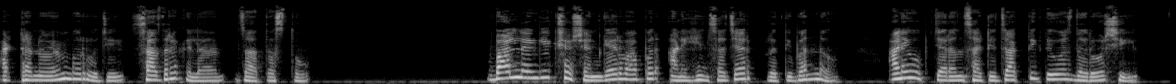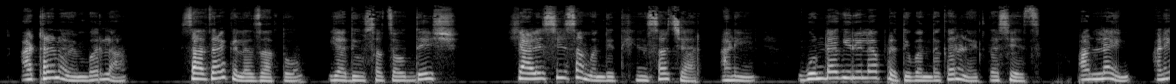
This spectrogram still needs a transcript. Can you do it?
अठरा नोव्हेंबर रोजी साजरा केला जात असतो. बाल लैंगिक शोषण गैरवापर आणि हिंसाचार प्रतिबंध आणि उपचारांसाठी जागतिक दिवस दरवर्षी अठरा नोव्हेंबरला साजरा केला जातो. या दिवसाचा उद्देश शाळेशी संबंधित हिंसाचार आणि गुंडागिरीला प्रतिबंध करणे तसेच ऑनलाईन आणि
